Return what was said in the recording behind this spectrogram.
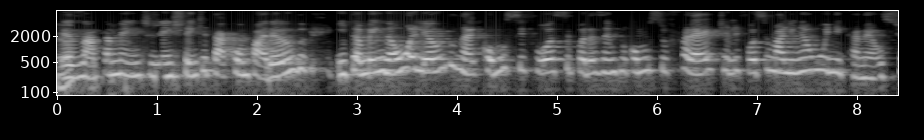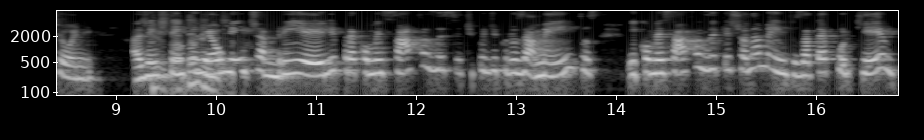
É. Exatamente, a gente tem que estar tá comparando e também não olhando, né, como se fosse, por exemplo, como se o frete ele fosse uma linha única, né, o Cione. A gente Exatamente. tem que realmente abrir ele para começar a fazer esse tipo de cruzamentos e começar a fazer questionamentos, até porque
